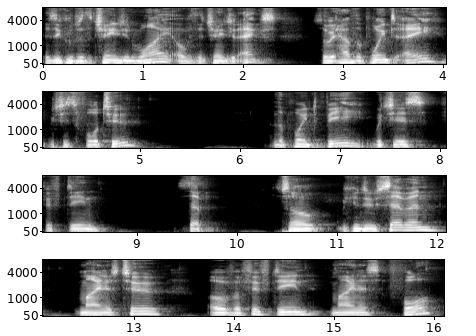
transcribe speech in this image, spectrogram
is equal to the change in y over the change in x. So we have the point A, which is 4, 2, and the point B, which is 15, 7. So we can do 7 minus 2 over 15 minus 4.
